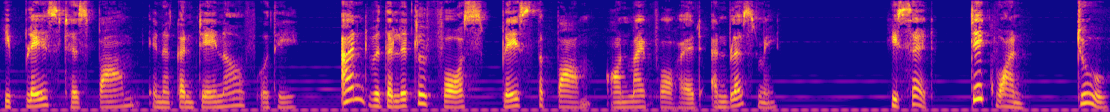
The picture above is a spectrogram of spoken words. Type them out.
He placed his palm in a container of udhi and with a little force placed the palm on my forehead and blessed me. He said, Take one, two,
